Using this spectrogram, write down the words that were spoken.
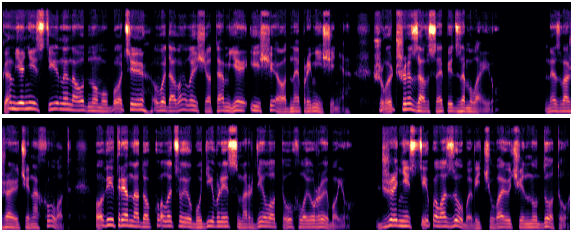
Кам'яні стіни на одному боці видавали, що там є іще одне приміщення, швидше за все під землею. Незважаючи на холод, повітря над околицею будівлі смерділо тухлою рибою. Дженні стіпала зуби, відчуваючи нудоту,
